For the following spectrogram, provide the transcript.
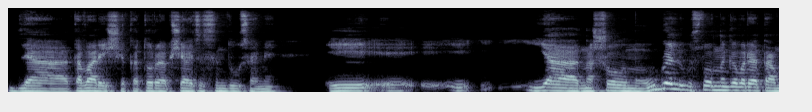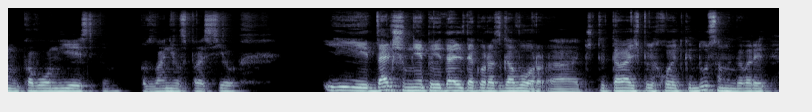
для товарища, который общается с индусами. И, я нашел ему уголь, условно говоря, там, у кого он есть, позвонил, спросил. И дальше мне передали такой разговор. Товарищ приходит к индусам и говорит, «А,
